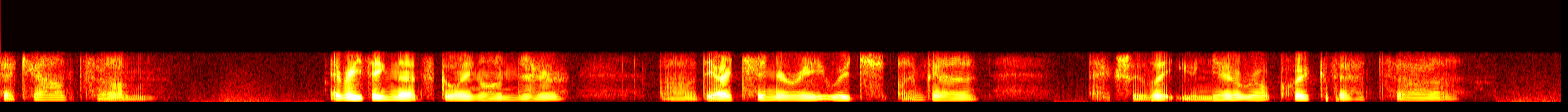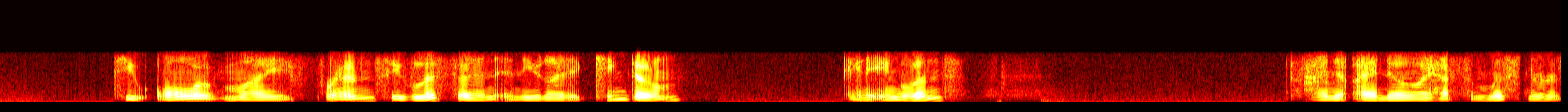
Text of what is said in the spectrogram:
check out um, everything that's going on there. Uh, the itinerary, which I'm going to actually let you know real quick that uh, to all of my friends who listen in the United Kingdom and England, I know, I know I have some listeners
